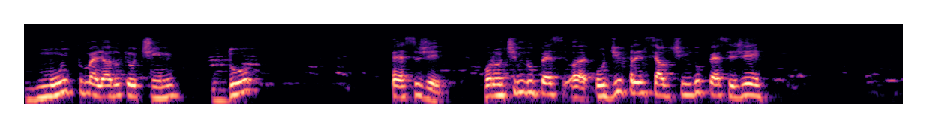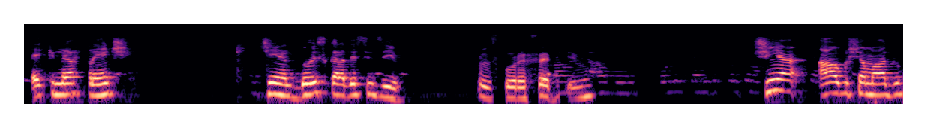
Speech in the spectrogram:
muito melhor do que o time do PSG. Por um time do PSG, eh, o diferencial do time do PSG é que na frente tinha dois caras decisivos. Eles foram efetivos. Tinha algo chamado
